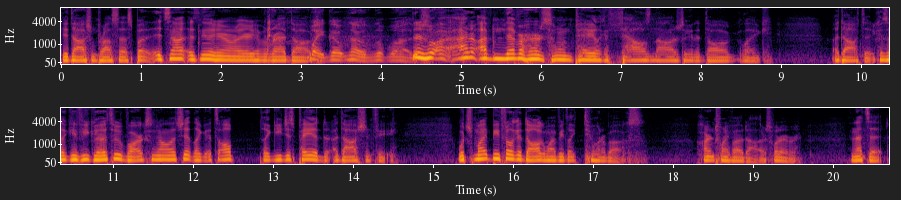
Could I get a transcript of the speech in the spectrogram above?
the adoption process, but it's not. It's neither here nor there. You have a rad dog. Wait, go no. look, What? there's I, I don't, I've never heard someone pay like a thousand dollars to get a dog like adopted because like if you go through barks and all that shit, like it's all like you just pay an adoption fee, which might be for like a dog, it might be like two hundred bucks, hundred twenty five dollars, whatever, and that's it.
